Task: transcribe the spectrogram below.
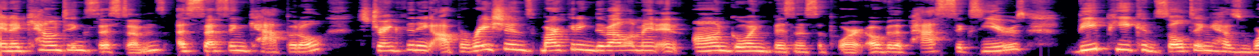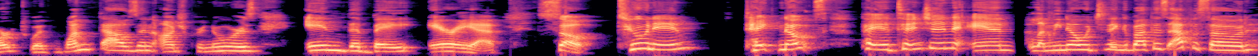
and accounting systems, assessing capital, strengthening operations, marketing development, and ongoing business support. Over the past six years, VP Consulting has worked with 1,000 entrepreneurs in the Bay Area. So tune in take notes, pay attention, and let me know what you think about this episode.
